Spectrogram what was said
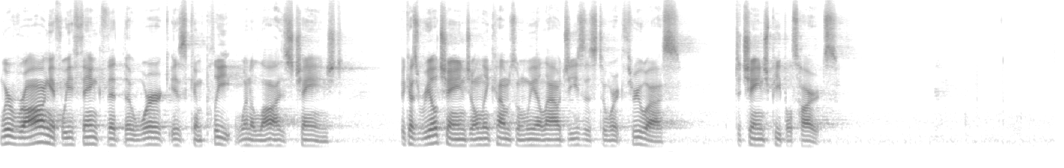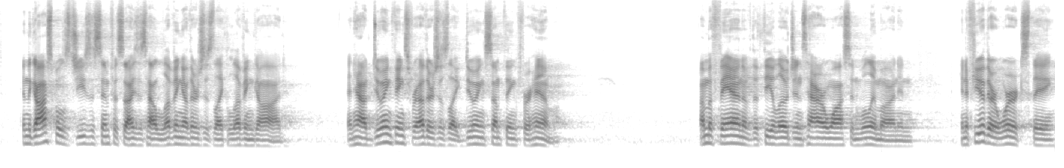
We're wrong if we think that the work is complete when a law is changed, because real change only comes when we allow Jesus to work through us to change people's hearts. In the Gospels, Jesus emphasizes how loving others is like loving God, and how doing things for others is like doing something for Him. I'm a fan of the theologians Hauerwas and Willimon, and in a few of their works, they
